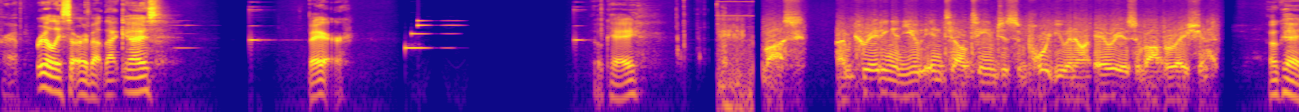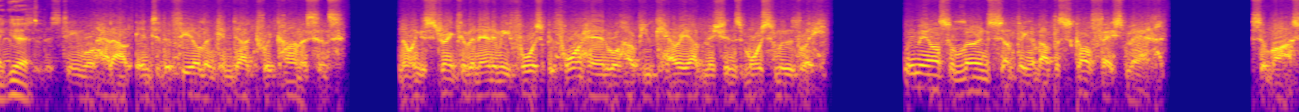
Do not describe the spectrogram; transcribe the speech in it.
Crap. Really sorry about that, guys. Bear. Okay. Boss, I'm creating a new intel team to support you in our areas of operation. Okay, good. So this team will head out into the field and conduct reconnaissance. Knowing the strength of an enemy force beforehand will help you carry out missions more smoothly. We may also learn something about the skull-faced man. So, boss,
